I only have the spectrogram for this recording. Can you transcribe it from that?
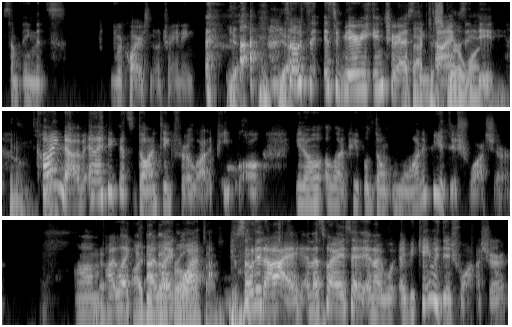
something that's requires no training yeah yeah so it's it's a very interesting back to square one indeed. you know kind yeah. of and i think that's daunting for a lot of people you know a lot of people don't want to be a dishwasher um, yeah. I like I, did I that like for a long time. so did I, and that's yeah. why I said. And I, w- I became a dishwasher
